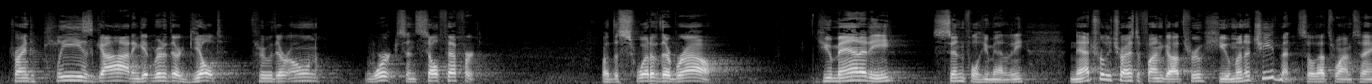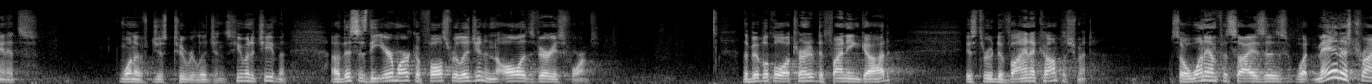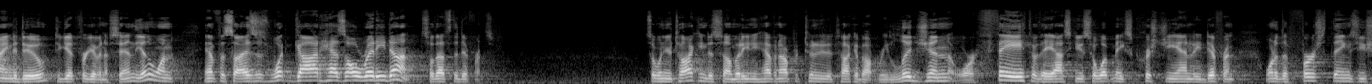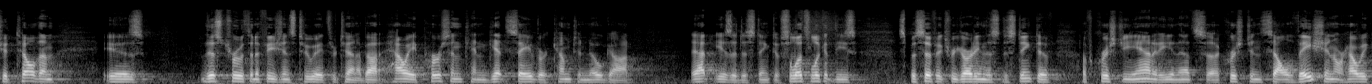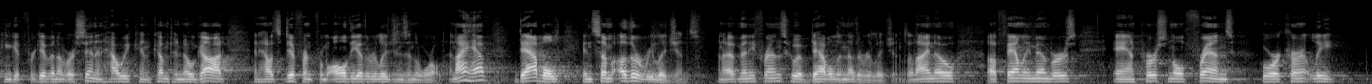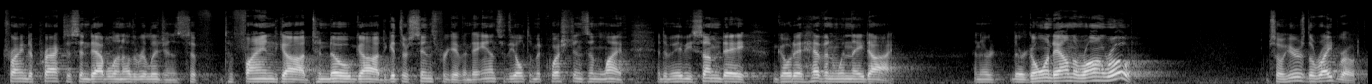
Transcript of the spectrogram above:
trying to please God and get rid of their guilt through their own works and self effort, by the sweat of their brow. Humanity, sinful humanity, naturally tries to find God through human achievement. So that's why I'm saying it's one of just two religions. Human achievement. Uh, this is the earmark of false religion in all its various forms. The biblical alternative to finding God is through divine accomplishment. So one emphasizes what man is trying to do to get forgiven of sin, the other one emphasizes what God has already done. So that's the difference. So when you're talking to somebody and you have an opportunity to talk about religion or faith, or they ask you, so what makes Christianity different? One of the first things you should tell them is this truth in Ephesians 2 8 through 10 about how a person can get saved or come to know God. That is a distinctive. So let's look at these specifics regarding this distinctive of Christianity, and that's uh, Christian salvation, or how we can get forgiven of our sin, and how we can come to know God, and how it's different from all the other religions in the world. And I have dabbled in some other religions, and I have many friends who have dabbled in other religions. And I know uh, family members and personal friends who are currently trying to practice and dabble in other religions, to, to find God, to know God, to get their sins forgiven, to answer the ultimate questions in life, and to maybe someday go to heaven when they die. And they're, they're going down the wrong road. So here's the right road.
